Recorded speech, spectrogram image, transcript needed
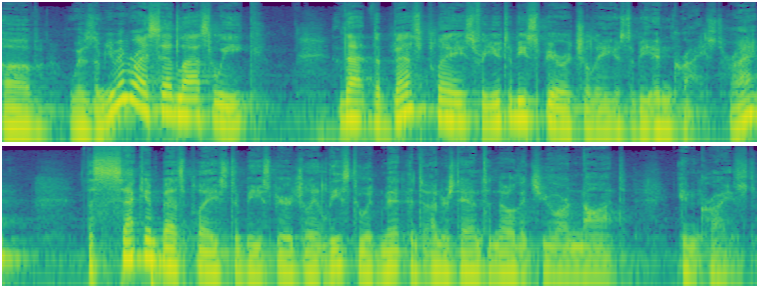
of wisdom. You remember I said last week that the best place for you to be spiritually is to be in Christ, right? The second best place to be spiritually, at least to admit and to understand, to know that you are not in Christ.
